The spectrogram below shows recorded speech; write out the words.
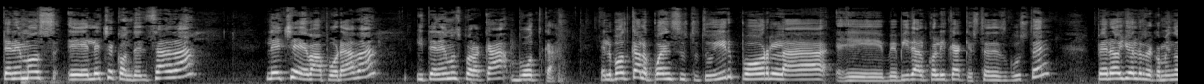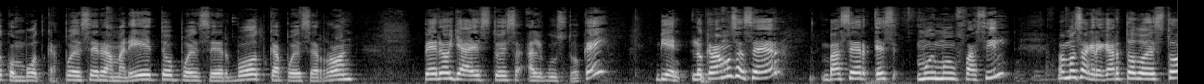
Tenemos eh, leche condensada, leche evaporada y tenemos por acá vodka. El vodka lo pueden sustituir por la eh, bebida alcohólica que ustedes gusten, pero yo les recomiendo con vodka. Puede ser amaretto, puede ser vodka, puede ser ron, pero ya esto es al gusto, ¿ok? Bien, lo que vamos a hacer va a ser, es muy muy fácil. Vamos a agregar todo esto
